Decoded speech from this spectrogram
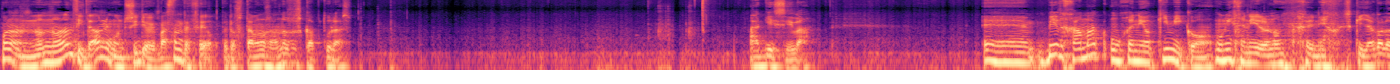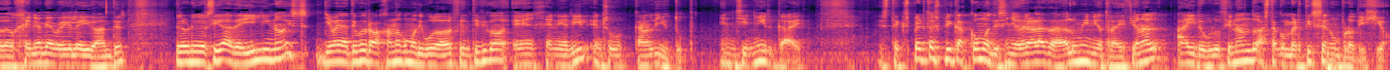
Bueno, no, lo han citado en ningún sitio, es bastante feo, pero estaban usando sus capturas. Aquí sí va. Eh, Bill Hammack, un genio químico, un ingeniero, no un genio, es que ya con lo del genio que me he leído antes, de la Universidad de Illinois, lleva ya tiempo trabajando como divulgador científico e ingenieril en su canal de YouTube. Engineer Guide. Este experto explica cómo el diseño de la lata de aluminio tradicional ha ido evolucionando hasta convertirse en un prodigio.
